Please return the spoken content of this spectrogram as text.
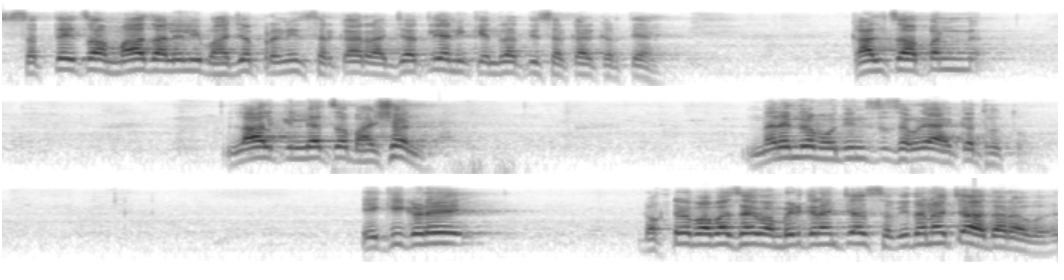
सत्तेचा माज आलेली भाजप प्रणित सरकार राज्यातली आणि केंद्रातली सरकार करते आहे. कालचं आपण लाल किल्ल्याचं भाषण नरेंद्र मोदींचं सगळे ऐकत होतो. एकीकडे डॉक्टर बाबासाहेब आंबेडकरांच्या संविधानाच्या आधारावर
